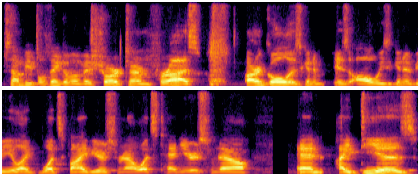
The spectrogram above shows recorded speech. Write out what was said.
some people think of them as short term. For us, our goal is gonna is always gonna be like, what's five years from now? What's ten years from now? And ideas.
